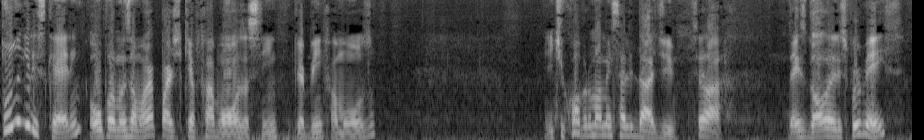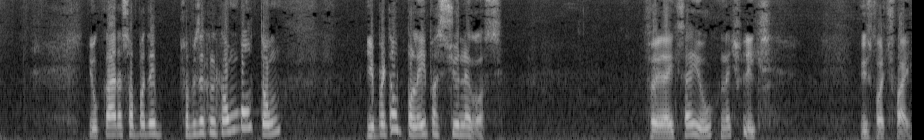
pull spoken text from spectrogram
tudo que eles querem, ou pelo menos a maior parte que é famosa assim, que é bem famoso, e te cobra uma mensalidade, sei lá, 10 dólares por mês e o cara só, poder, só precisa clicar um botão e apertar o play para assistir o negócio. Foi aí que saiu o Netflix e o Spotify.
